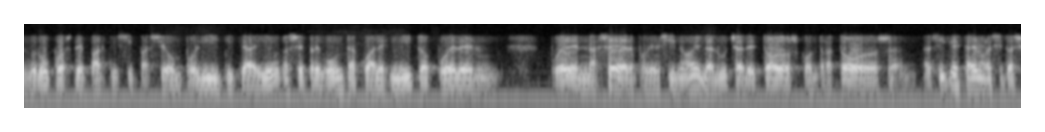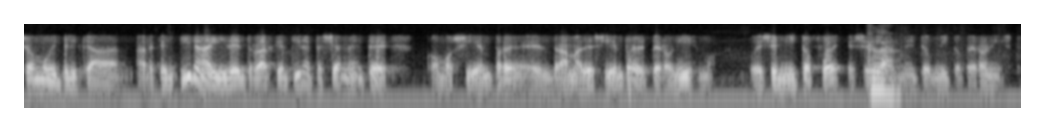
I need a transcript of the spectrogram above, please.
grupos de participación política, y uno se pregunta cuáles mitos pueden pueden nacer, porque si no es la lucha de todos contra todos. Así que está en una situación muy delicada. Argentina y dentro de Argentina especialmente, como siempre, el drama de siempre, el peronismo. Pues ese mito fue esencialmente un mito peronista.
